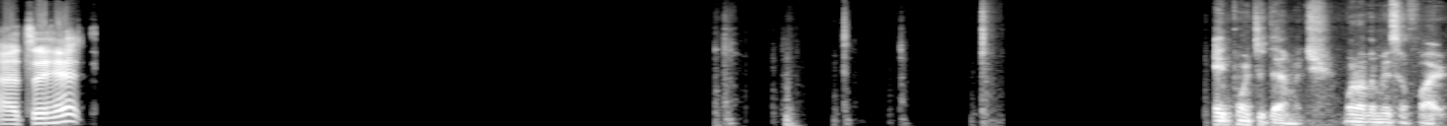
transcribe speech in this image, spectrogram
That's a hit. Eight points of damage. One of them is on fire.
